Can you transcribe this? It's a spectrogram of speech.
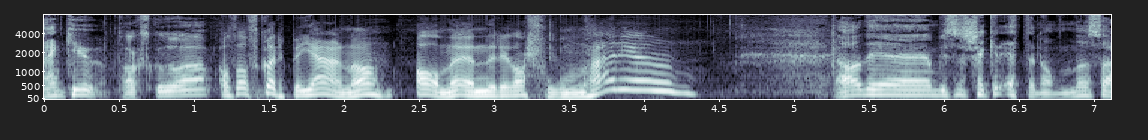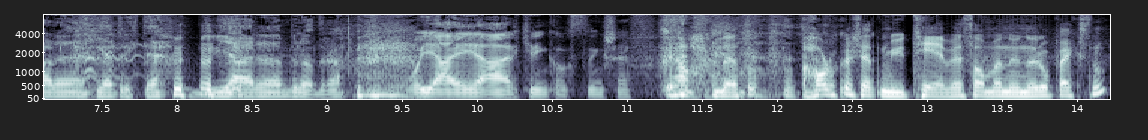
Thank you. Takk skal du ha. Altså, Skarpe hjerner aner en relasjon her. Ja. Det, Hvis du sjekker etternavnene, så er det helt riktig. Vi er eh, brødre. Og jeg er kringkastingssjef. Ja, nettopp. Har dere sett mye TV sammen under oppveksten?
